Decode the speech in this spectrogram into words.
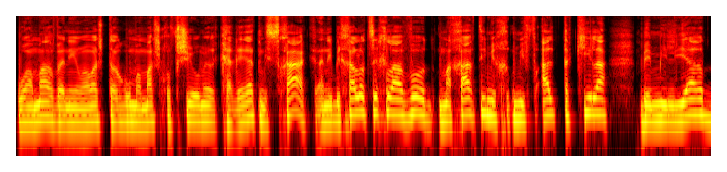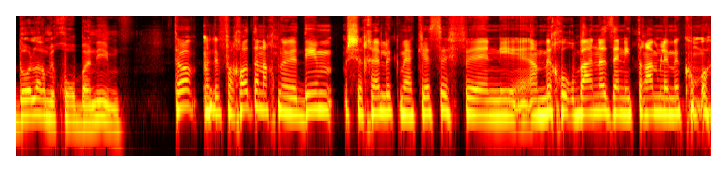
הוא אמר, ואני ממש תרגום ממש חופשי, הוא אומר, קריירת משחק, אני בכלל לא צריך לעבוד, מכרתי מפ- מפעל טקילה במיליארד דולר מחורבנים. טוב, לפחות אנחנו יודעים שחלק מהכסף אה, המחורבן הזה נתרם למקומות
